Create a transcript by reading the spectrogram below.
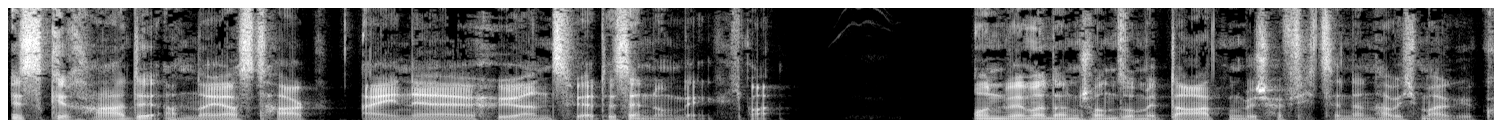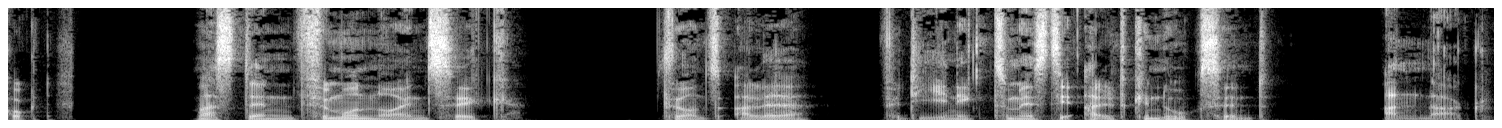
Ist gerade am Neujahrstag eine hörenswerte Sendung, denke ich mal. Und wenn wir dann schon so mit Daten beschäftigt sind, dann habe ich mal geguckt, was denn 95 für uns alle, für diejenigen zumindest, die alt genug sind, anlag.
